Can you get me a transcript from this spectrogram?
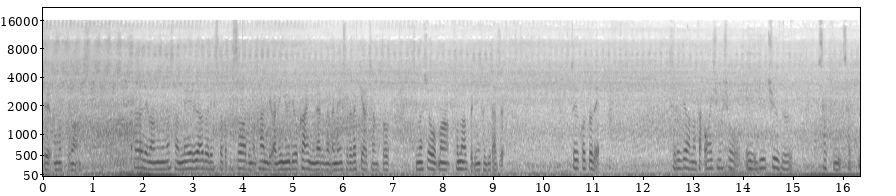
て思ってます。なのでまあ皆さんメールアドレスとかパスワードの管理はね有料会員になるならねそれだけはちゃんとしましょう。まあこのアプリに限らず。ということでそれではまたお会いしましょう、えー、YouTube さっきさっき、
